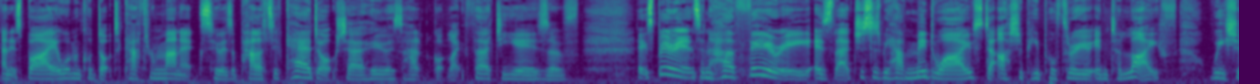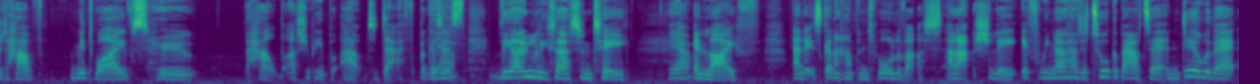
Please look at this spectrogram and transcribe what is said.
And it's by a woman called Dr. Kathryn Mannix, who is a palliative care doctor who has had got like 30 years of experience. And her theory is that just as we have midwives to usher people through into life, we should have midwives who help usher people out to death because Yeah. it's the only certainty Yeah. in life. And it's going to happen to all of us. And actually, if we know how to talk about it and deal with it,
